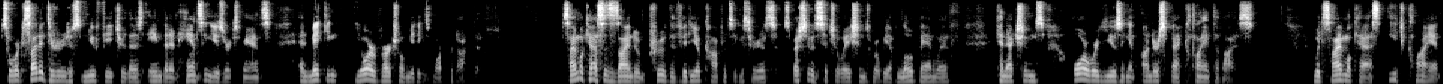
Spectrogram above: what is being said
So we're excited to introduce a new feature that is aimed at enhancing user experience and making your virtual meetings more productive. Simulcast is designed to improve the video conferencing experience, especially in situations where we have low bandwidth connections or we're using an under-spec client device. With Simulcast, each client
